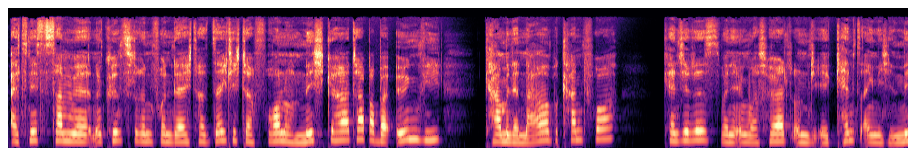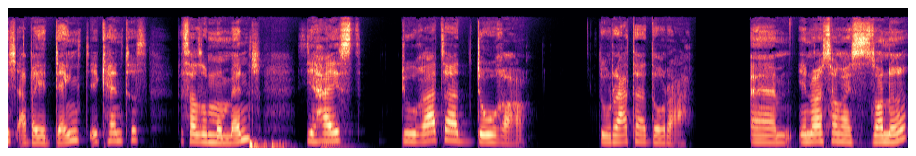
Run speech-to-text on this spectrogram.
Als nächstes haben wir eine Künstlerin, von der ich tatsächlich davor noch nicht gehört habe, aber irgendwie kam mir der Name bekannt vor. Kennt ihr das, wenn ihr irgendwas hört und ihr kennt es eigentlich nicht, aber ihr denkt, ihr kennt es? Das war so ein Moment. Sie heißt Durata Dora. Durata Dora. Ähm, ihr neuer Song heißt Sonne.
